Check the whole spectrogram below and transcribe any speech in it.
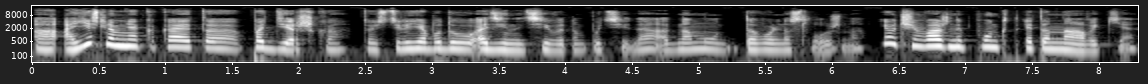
а, а есть ли у меня какая-то поддержка, то есть или я буду один идти в этом пути, да, одному довольно сложно. И очень важный пункт — это навыки,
